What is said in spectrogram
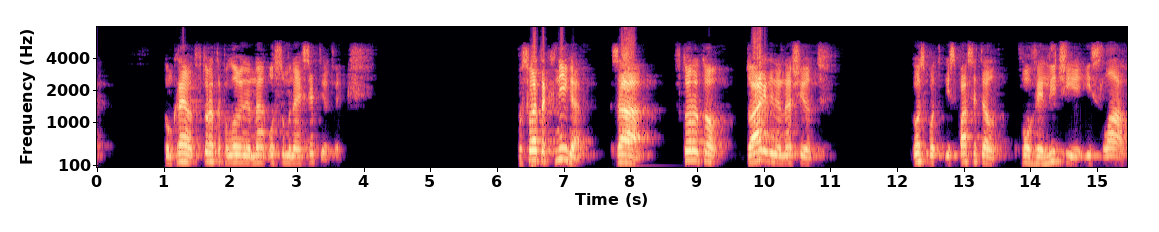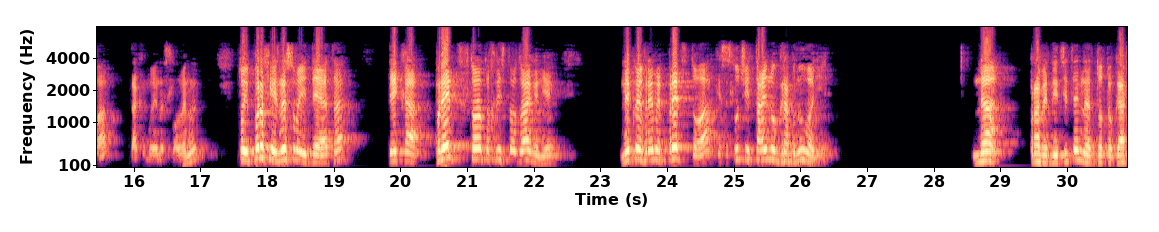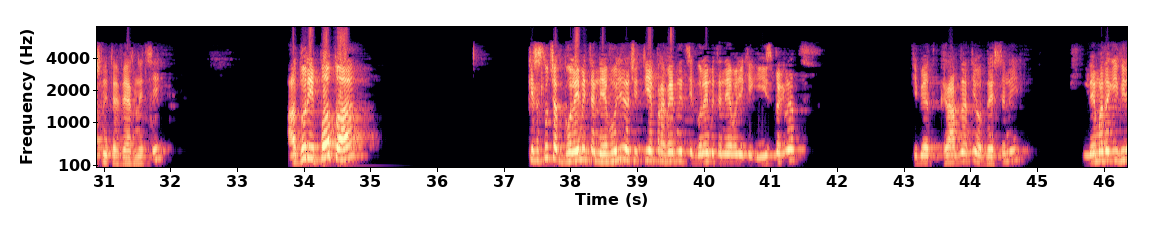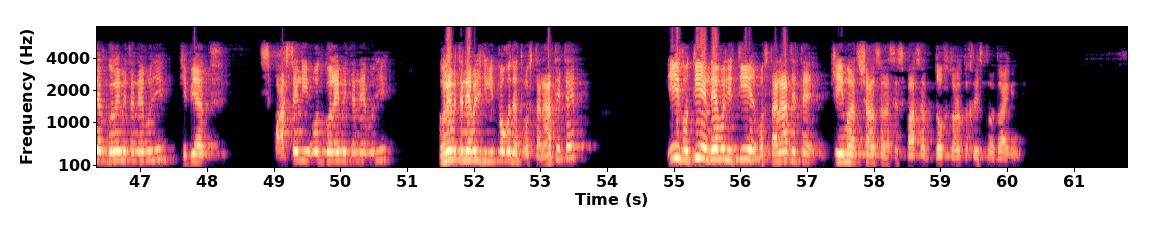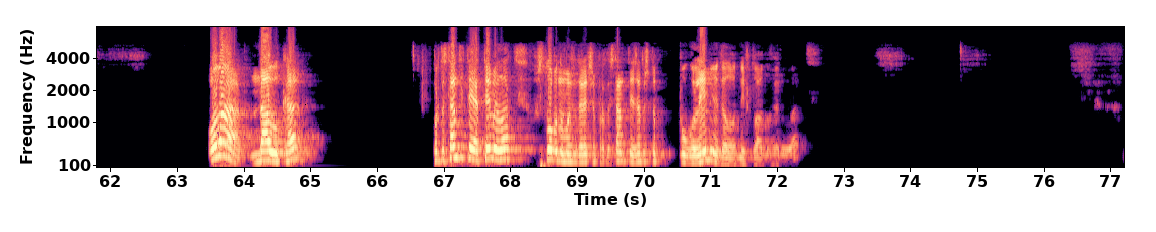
кон крајот втората половина на 18. век. Во својата книга за второто доагање на нашиот Господ и Спасител во величие и слава, така му е насловено. тој прв ја изнесува идејата дека пред второто Христово доагање, некоје време пред тоа, ќе се случи тајно грабнување на праведниците, на дотогашните верници, а дури потоа ќе се случат големите неволи, значи тие праведници големите неволи ќе ги избегнат, ќе бидат грабнати, однесени, нема да ги видат големите неволи, ќе бидат спасени од големите неволи, големите неволи ќе ги погодат останатите, и во тие неволи тие останатите ќе имаат шанса да се спасат до второто Христово доаѓање. Ова наука, протестантите ја темелат, слободно можем да речем протестантите, затоа што поголемиот дел од нив тоа го веруваат.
